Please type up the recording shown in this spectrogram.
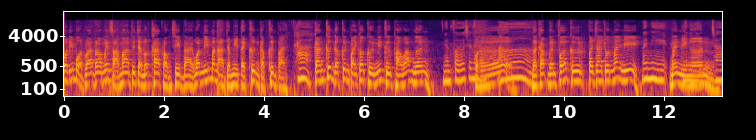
บริบทว่าเราไม่สามารถที่จะลดค่าครองชีพได้ วันนี้มันอาจจะมีแต่ขึ้นกับขึ้นไป ค่ะ การขึ้นกับขึ้นไปก็คือนี่คือภาวะเงิน เงินเฟ้อใช่ไหมเฟ้คะออา นะครับเงินเฟ้อคือประชาชนไม่มีไม่มีไม่มีเงิน ใช่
